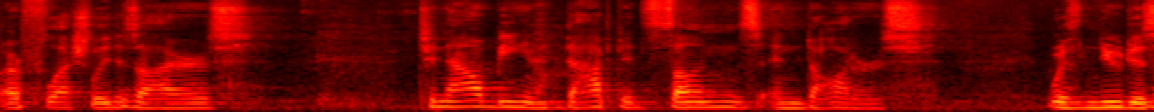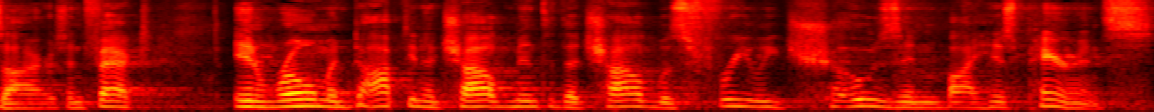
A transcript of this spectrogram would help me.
our fleshly desires, to now being adopted sons and daughters with new desires. In fact, in Rome, adopting a child meant that the child was freely chosen by his parents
